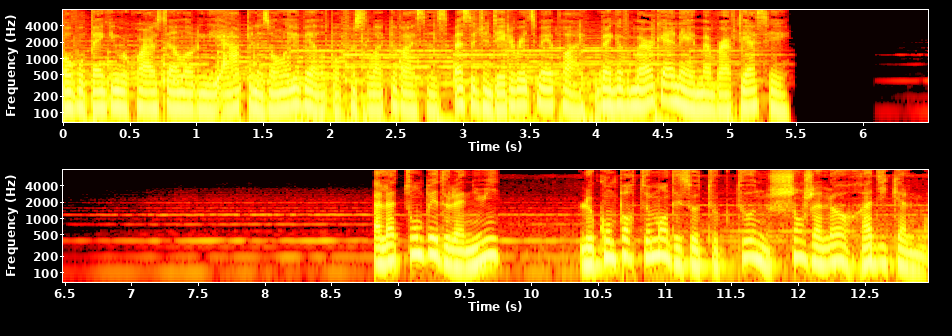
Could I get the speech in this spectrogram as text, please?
Mobile banking requires downloading the app and is only available for select devices. Message and data rates may apply. Bank of America member. À la tombée de la nuit, le comportement des autochtones change alors radicalement.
